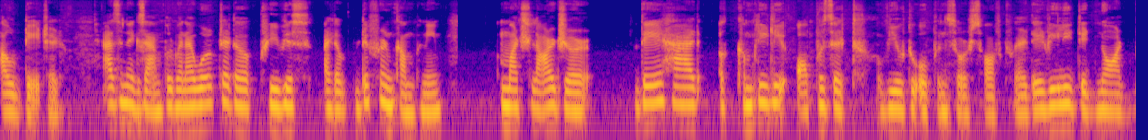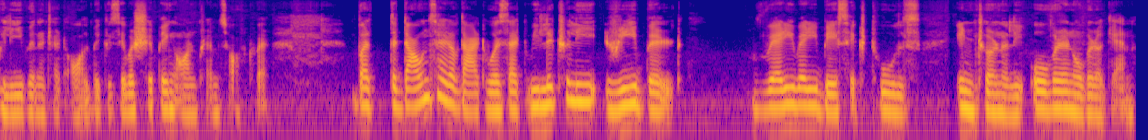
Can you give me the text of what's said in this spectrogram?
outdated. As an example when i worked at a previous at a different company much larger they had a completely opposite view to open source software. They really did not believe in it at all because they were shipping on prem software. But the downside of that was that we literally rebuilt very, very basic tools internally over and over again.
